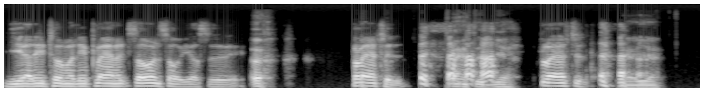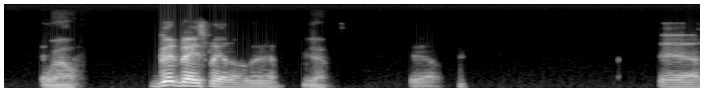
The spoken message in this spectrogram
Yeah, they told me they planted so and so yesterday. Ugh. Planted, Planted, yeah, planted. yeah, yeah. Well, Good bass player though, man. Yeah. Yeah. Yeah.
